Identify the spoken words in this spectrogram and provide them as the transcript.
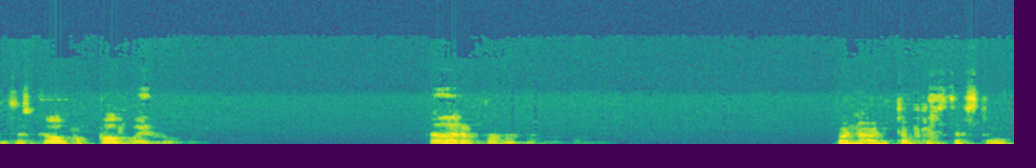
Esto es como papá abuelo. Cada rato. Bueno, ahorita prestas tú.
